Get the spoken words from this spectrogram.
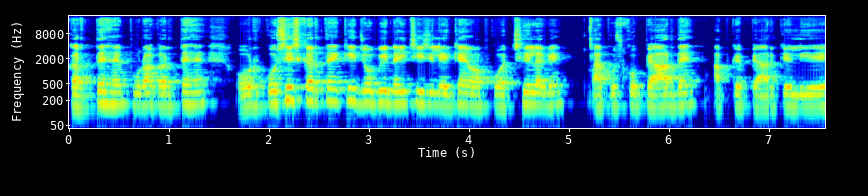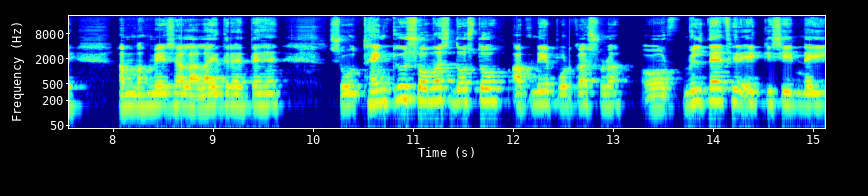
करते हैं, पूरा करते हैं। और कोशिश करते हैं कि जो भी नई चीज़ लेके आए आपको अच्छी लगे। आप उसको प्यार दें, आपके प्यार के लिए हम हमेशा लालयित रहते हैं। So thank you so much दोस्तों, आपने ये पॉडकास्ट सुना और मिलते हैं फिर एक किसी नई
